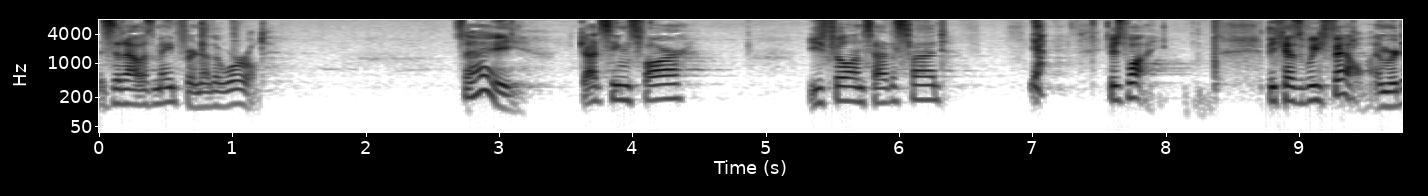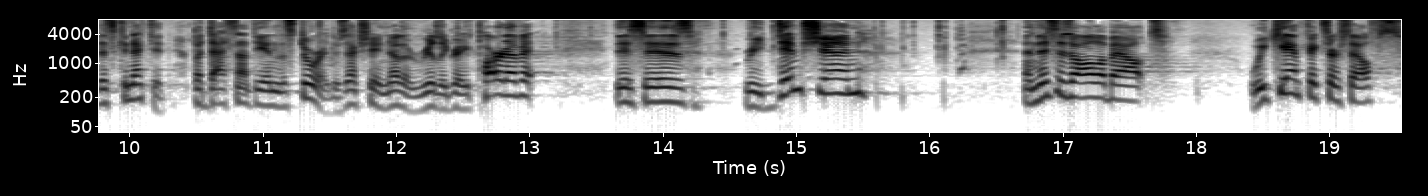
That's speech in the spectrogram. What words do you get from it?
is that I was made for another world. So, hey, God seems far. You feel unsatisfied? Yeah, here's why. Because we fell and we're disconnected. But that's not the end of the story. There's actually another really great part of it, this is redemption. And this is all about we can't fix ourselves,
